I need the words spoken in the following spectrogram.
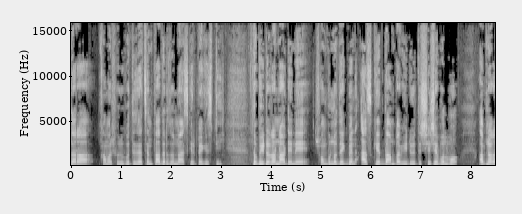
যারা খামার শুরু করতে যাচ্ছেন, তাদের জন্য আজকের প্যাকেজটি। তো ভিডিওটা না টেনে সম্পূর্ণ দেখবেন। আজকের দামটা ভিডিওতে শেষে বলব। আপনারা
